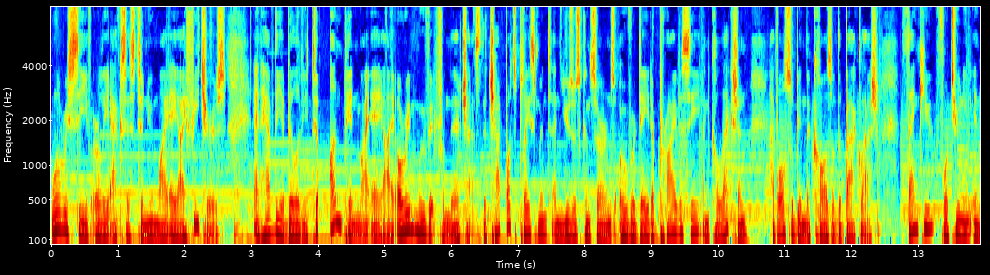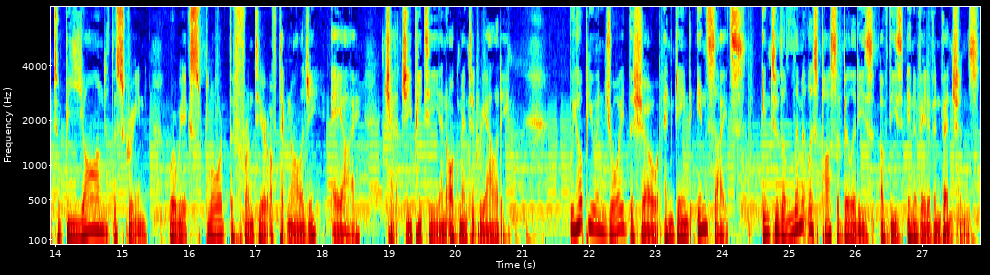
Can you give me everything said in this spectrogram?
will receive early access to new My AI features and have the ability to unpin My AI or remove it from their chats. The chatbot's placement and users' concerns over data privacy and collection have also been the cause of the backlash. Thank you for tuning into Beyond the Screen, where we explored the frontier of technology, AI, ChatGPT, and augmented reality. We hope you enjoyed the show and gained insights into the limitless possibilities of these innovative inventions.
